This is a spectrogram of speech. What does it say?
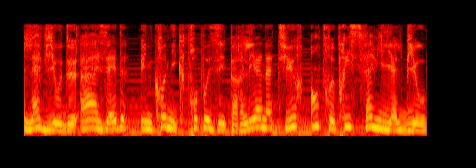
La bio de A à Z, une chronique proposée par Léa Nature, entreprise familiale bio.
